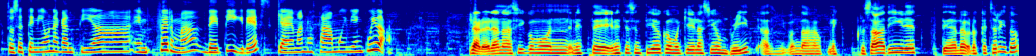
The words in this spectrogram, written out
Entonces tenía una cantidad enferma de tigres que además no estaba muy bien cuidado. Claro, eran así como en, en este, en este sentido como que él hacía un breed, así, onda, mez- cruzaba tigres, tenía lo- los, cachorritos,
